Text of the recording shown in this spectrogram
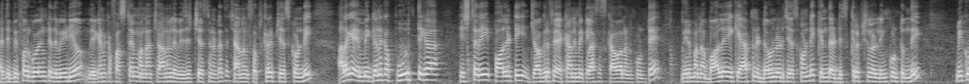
అయితే before going to the video మీరు కనుక ఫస్ట్ టైం మన ఛానల్ని విజిట్ చేస్తున్నట్టయితే ఛానల్ సబ్స్క్రైబ్ చేసుకోండి. అలాగే మీకు కనుక పూర్తిగా history polity geography economy classes కావాలనుకుంటే మీరు మన బాలోయిక్ యాప్ని డౌన్లోడ్ చేసుకోండి. కింద డిస్క్రిప్షన్లో లింక్ ఉంటుంది. మీకు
